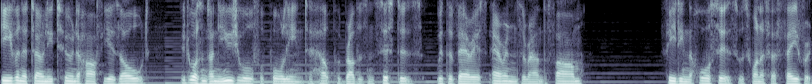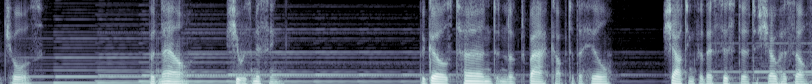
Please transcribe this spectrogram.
Even at only two and a half years old, it wasn't unusual for Pauline to help her brothers and sisters with the various errands around the farm Feeding the horses was one of her favourite chores. But now she was missing. The girls turned and looked back up to the hill, shouting for their sister to show herself,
